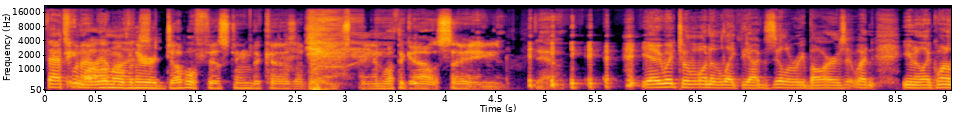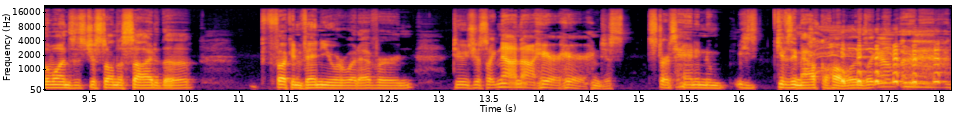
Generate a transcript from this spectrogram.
That's when I While I'm over there double fisting because I didn't understand what the guy was saying. Yeah. yeah, he went to one of the like the auxiliary bars. It wasn't, you know, like one of the ones that's just on the side of the fucking venue or whatever. And dude's just like, no, no, here, here, and just starts handing him. He gives him alcohol. And he's like, "Oh,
